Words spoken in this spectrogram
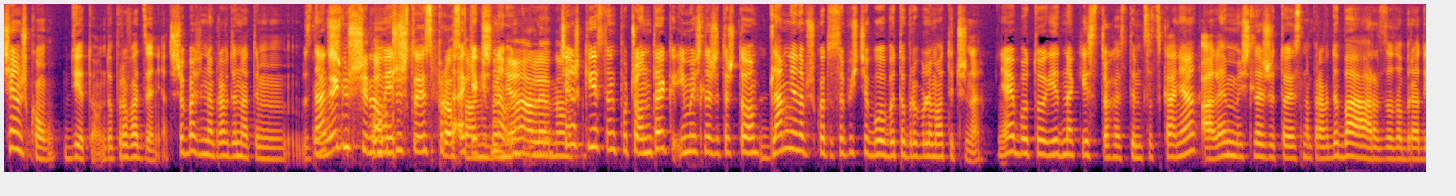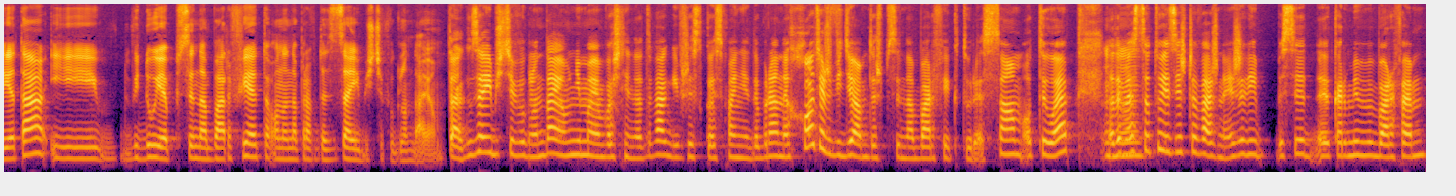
ciężką dietą do prowadzenia. Trzeba się naprawdę na tym znać. No jak już się umieć- nauczysz, to jest prosto, tak, jak niby, nie? Ale no... Ciężki jest ten początek i myślę, że też to dla mnie na przykład osobiście byłoby to problematyczne, nie? Bo to jednak jest trochę z tym cackania, ale myślę, że to jest naprawdę bardzo dobra dieta i widuję psy na barfie, to one naprawdę zajebiście wyglądają. Tak, zajebiście wyglądają, nie mają właśnie nadwagi, wszystko jest fajnie dobrane, chociaż widziałam też psy na barfie, które są otyłe. Natomiast co tu jest jeszcze ważne, jeżeli psy karmimy barfem,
